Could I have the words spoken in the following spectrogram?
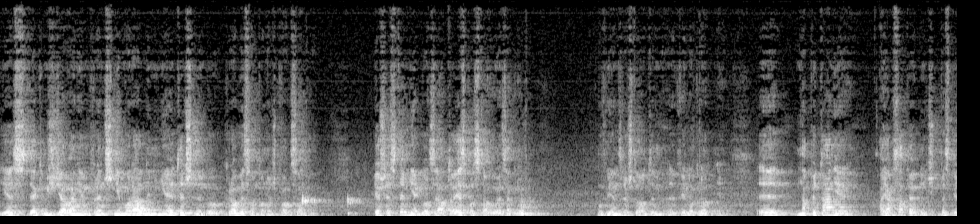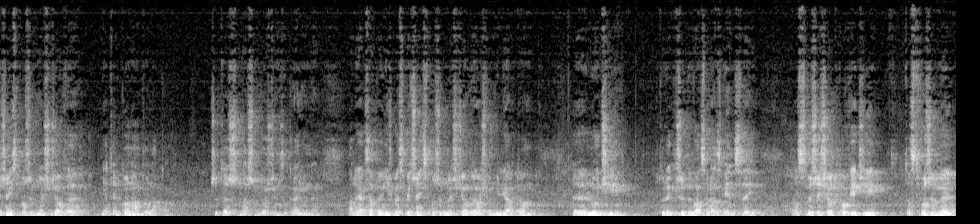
jest jakimś działaniem wręcz niemoralnym i nieetycznym, bo krowy są ponoć gwałcone. Ja się z tym nie godzę, a to jest podstawowe zagrożenie. Mówiłem zresztą o tym e, wielokrotnie. E, Na pytanie, a jak zapewnić bezpieczeństwo żywnościowe nie tylko nam Polakom, czy też naszym gościom z Ukrainy, ale jak zapewnić bezpieczeństwo żywnościowe 8 miliardom e, ludzi, których przybywa coraz więcej, no, słyszy się odpowiedzi, to stworzymy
